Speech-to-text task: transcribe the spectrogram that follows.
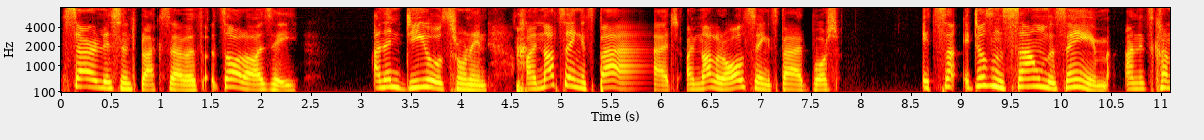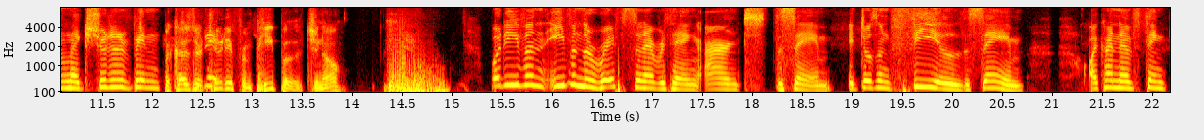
started listening to Black Sabbath. It's all Ozzy, and then Dio's thrown in. I'm not saying it's bad. I'm not at all saying it's bad, but it's it doesn't sound the same, and it's kind of like should it have been because they're two it- different people. Do you know? But even even the riffs and everything aren't the same. It doesn't feel the same. I kind of think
